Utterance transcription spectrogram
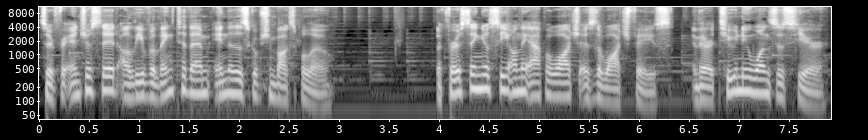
so if you're interested, I'll leave a link to them in the description box below. The first thing you'll see on the Apple Watch is the watch face, and there are two new ones this year.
